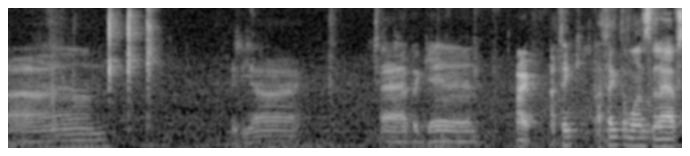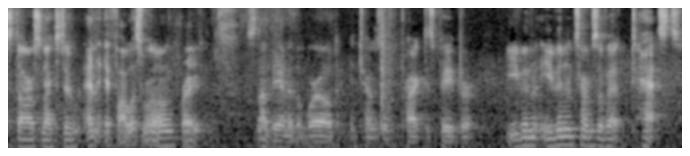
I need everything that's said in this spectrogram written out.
Um, maybe I tab again. Right, I think I think the ones that I have stars next to, and if I was wrong, right, it's not the end of the world in terms of practice paper. Even even in terms of a test,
